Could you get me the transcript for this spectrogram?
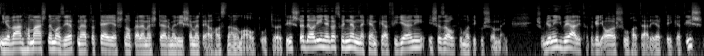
Nyilván, ha más nem azért, mert a teljes napelemes termelésemet elhasználom autótöltésre, de a lényeg az, hogy nem nekem kell figyelni, és ez automatikusan megy. És ugyanígy beállíthatok egy alsó határértéket is,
